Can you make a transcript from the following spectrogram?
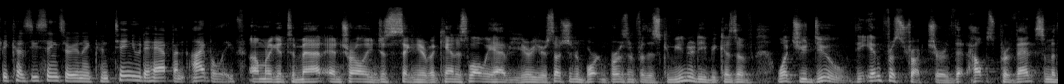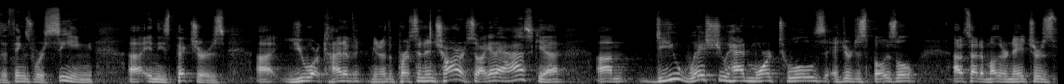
because these things are going to continue to happen, I believe. I'm going to get to Matt and Charlie in just a second here, but Candace, while we have you here, you're such an important person for this community because of what you do, the infrastructure that helps prevent some of the things we're seeing uh, in these pictures. Uh, you are kind of, you know, the person in charge. So I got to ask you, um, do you wish you had more tools at your disposal outside of Mother Nature's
